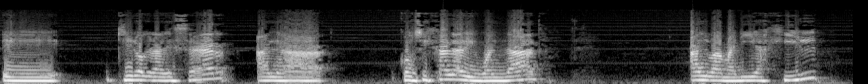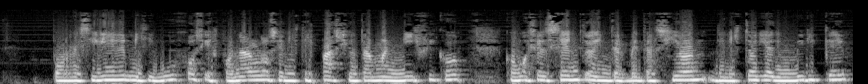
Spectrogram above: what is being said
Eh, quiero agradecer a la concejala de Igualdad, Alba María Gil, por recibir mis dibujos y exponerlos en este espacio tan magnífico como es el Centro de Interpretación de la Historia de Ubrique,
